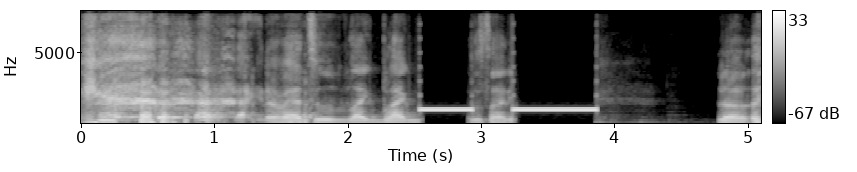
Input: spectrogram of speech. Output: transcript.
you never had two like black on side of your no?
